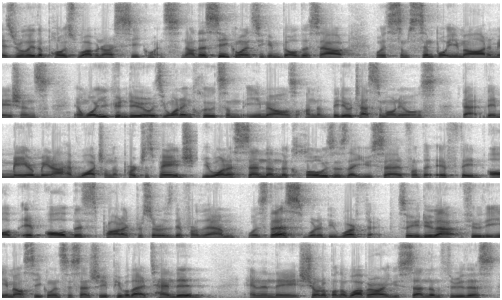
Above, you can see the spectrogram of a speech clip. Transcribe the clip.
is really the post-webinar sequence. Now this sequence, you can build this out with some simple email automations. And what you can do is you wanna include some emails on the video testimonials that they may or may not have watched on the purchase page. You wanna send them the closes that you said for the if they all if all this product or service did for them was this, would it be worth it? So you do that through the email sequence, essentially people that attended and then they showed up on the webinar, you send them through this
